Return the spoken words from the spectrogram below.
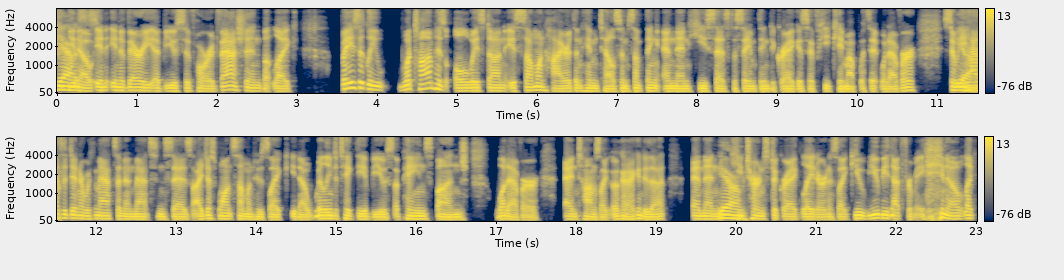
Yeah, you know, in, in a very abusive, horrid fashion. But like, basically, what Tom has always done is someone higher than him tells him something, and then he says the same thing to Greg as if he came up with it, whatever. So he has a dinner with Matsson, and Matsson says, I just want someone who's like, you know, willing to take the abuse, a pain sponge, whatever. And Tom's like, okay, I can do that. And then Yeah. he turns to Greg later and is like, "You, you be that for me." You know, like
